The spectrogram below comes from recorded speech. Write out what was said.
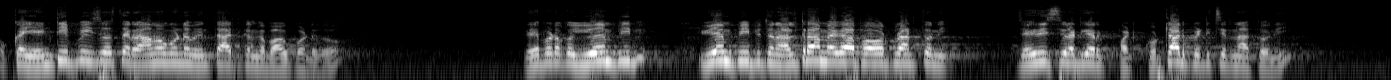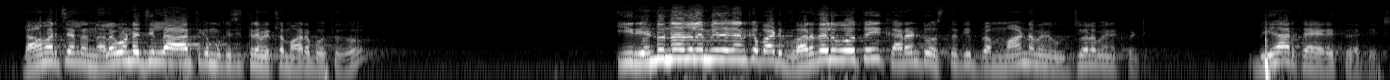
ఒక్క ఎన్టీపీసీ వస్తే రామగుండం ఎంత ఆర్థికంగా బాగుపడ్డదో. రేపటి ఒక యుఎంపీ యుఎంపీపీతో అల్ట్రా మెగా పవర్ ప్లాంట్తోని జగదీశ్వర్ రెడ్డి గారు పట్- కొట్లాడి పెట్టించిన నాతోని దామరచల్ల నల్గొండ జిల్లా ఆర్థిక ముఖ చిత్రం ఎట్లా మారబోతుందో. ఈ రెండు నదుల మీద కనుక వాటి వరదలు పోతాయి కరెంటు వస్తుంది బ్రహ్మాండమైన ఉజ్వలమైనటువంటి బీహార్ తయారవుతుంది అధ్యక్ష.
